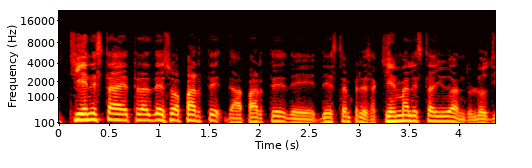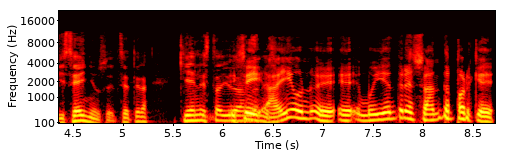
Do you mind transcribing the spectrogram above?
¿Y ¿Quién está detrás de eso aparte, aparte de, de esta empresa? ¿Quién más le está ayudando? Los diseños, etcétera. ¿Quién le está ayudando? Sí, hay un, eh, eh, muy interesante porque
